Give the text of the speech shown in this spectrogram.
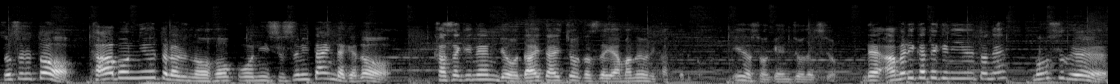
そうするとカーボンニュートラルの方向に進みたいんだけど化石燃料代替調達で山のように買ってると。いいのその現状ですよ。で、アメリカ的に言うとね、もうすぐ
